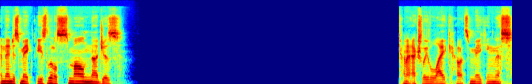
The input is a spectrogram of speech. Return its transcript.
and then just make these little small nudges. Kind of actually like how it's making this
